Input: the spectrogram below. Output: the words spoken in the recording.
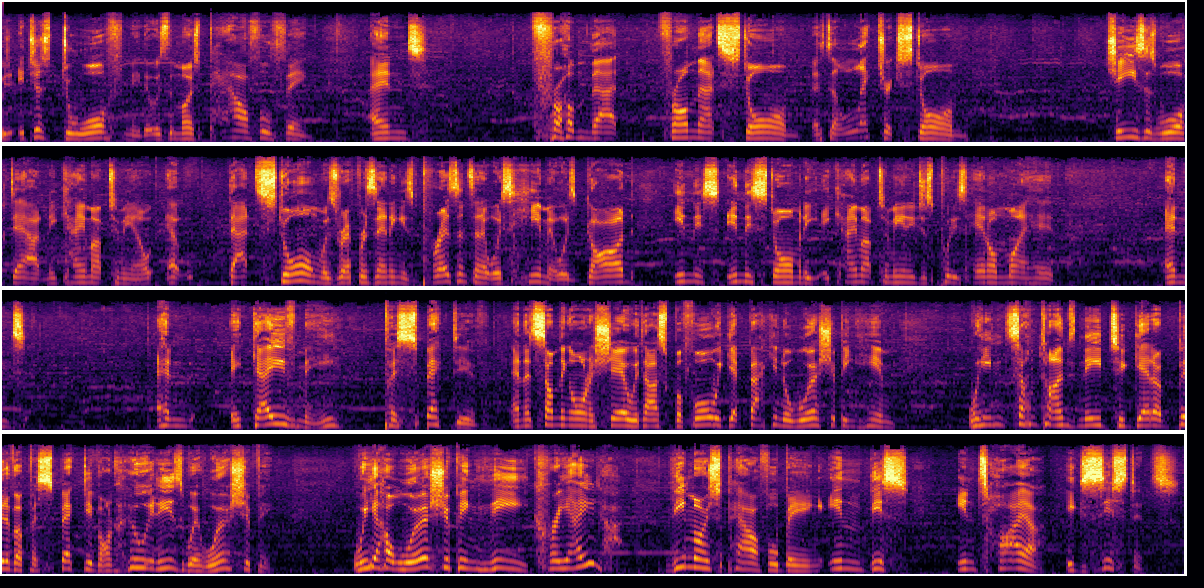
it just dwarfed me. That was the most powerful thing. And from that from that storm, this electric storm, Jesus walked out and he came up to me and that storm was representing his presence and it was him. It was God in this in this storm and he, he came up to me and he just put his head on my head. And and it gave me perspective. And it's something I want to share with us before we get back into worshiping him we sometimes need to get a bit of a perspective on who it is we're worshiping. We are worshiping the Creator, the most powerful being in this entire existence.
